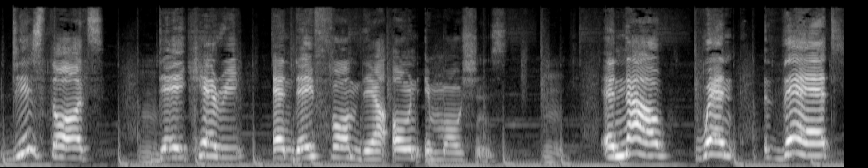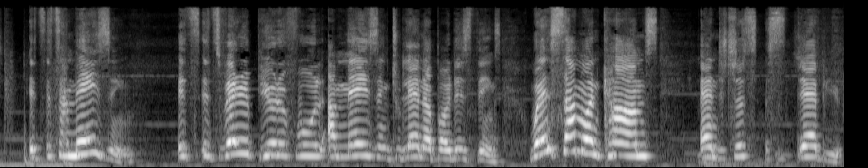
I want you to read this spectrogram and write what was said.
these thoughts, they carry and they form their own emotions. And now, when that, it's, it's amazing. It's, it's very beautiful, amazing to learn about these things. When someone comes and just stab you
